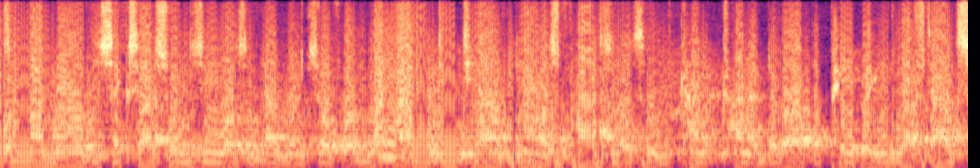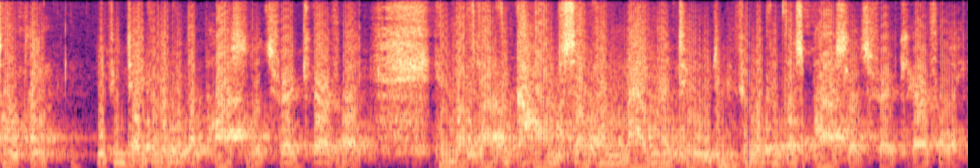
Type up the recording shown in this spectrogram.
is a number, the successor of zero is a number, and so forth. One minor detail in Peano's postulates, and kind of trying to develop a paper, he left out something. If you take a look at the postulates very carefully, he left out the concept of magnitude. If you look at those postulates very carefully.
